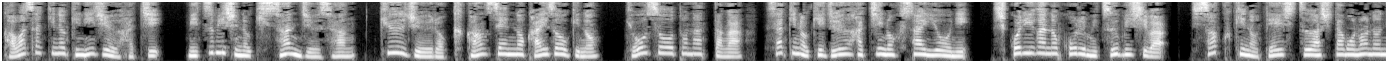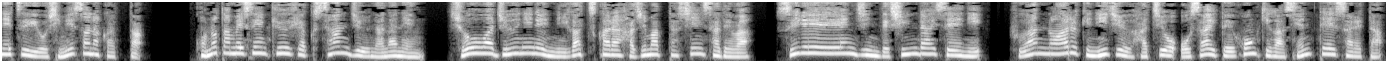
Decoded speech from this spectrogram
川崎の機28、三菱の機33、96艦船の改造機の競争となったが、先の機18の不採用に、しこりが残る三菱は、試作機の提出はしたものの熱意を示さなかった。このため1937年、昭和12年2月から始まった審査では、水冷エンジンで信頼性に不安のある機28を抑えて本機が選定された。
